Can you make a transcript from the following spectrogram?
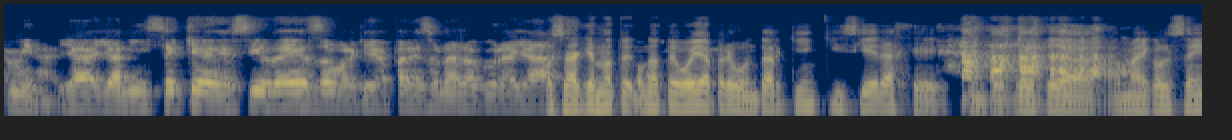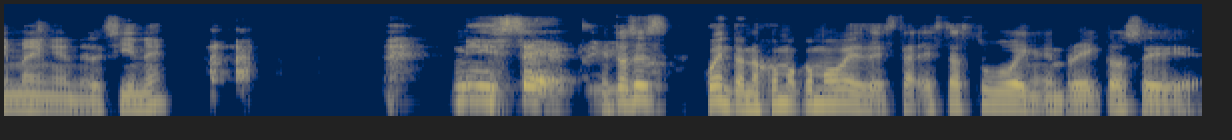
Mira, ya, ya ni sé qué decir de eso porque ya parece una locura ya. O sea que no te, no te voy a preguntar quién quisiera que interprete a, a Michael Simon en el cine, ni sé. Entonces, cuéntanos, ¿cómo, cómo ves? ¿Estás tú en, proyectos eh,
